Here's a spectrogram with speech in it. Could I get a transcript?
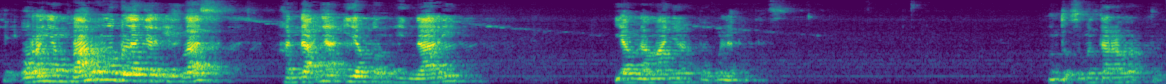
Jadi orang yang baru mau belajar ikhlas hendaknya ia menghindari yang namanya popularitas. Untuk sementara waktu.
